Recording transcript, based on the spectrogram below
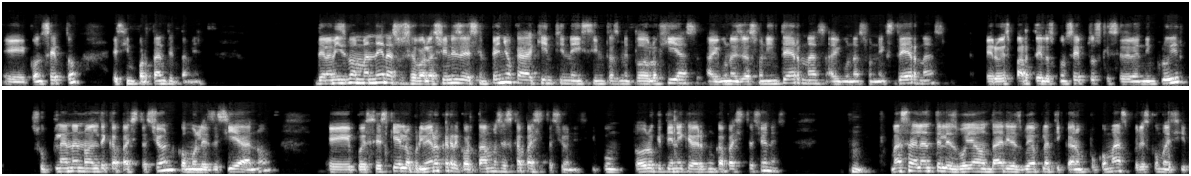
eh, concepto es importante también. De la misma manera, sus evaluaciones de desempeño, cada quien tiene distintas metodologías, algunas ya son internas, algunas son externas, pero es parte de los conceptos que se deben de incluir. Su plan anual de capacitación, como les decía, ¿no? Eh, pues es que lo primero que recortamos es capacitaciones y pum, todo lo que tiene que ver con capacitaciones. Más adelante les voy a ahondar y les voy a platicar un poco más, pero es como decir,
